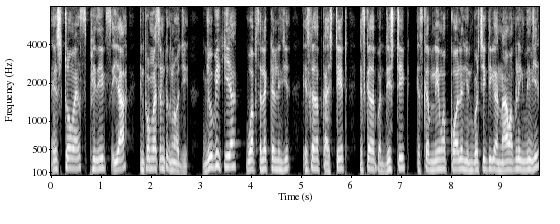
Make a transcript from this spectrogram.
instruments, physics या इंफॉर्मेशन टेक्नोलॉजी, जो भी किया, वो आप सेलेक्ट कर लीजिए। इसका आपका स्टेट इसका आपका डिस्ट्रिक्ट इसका नेम ऑफ़ कॉलेज यूनिवर्सिटी का नाम आप लिख दीजिए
